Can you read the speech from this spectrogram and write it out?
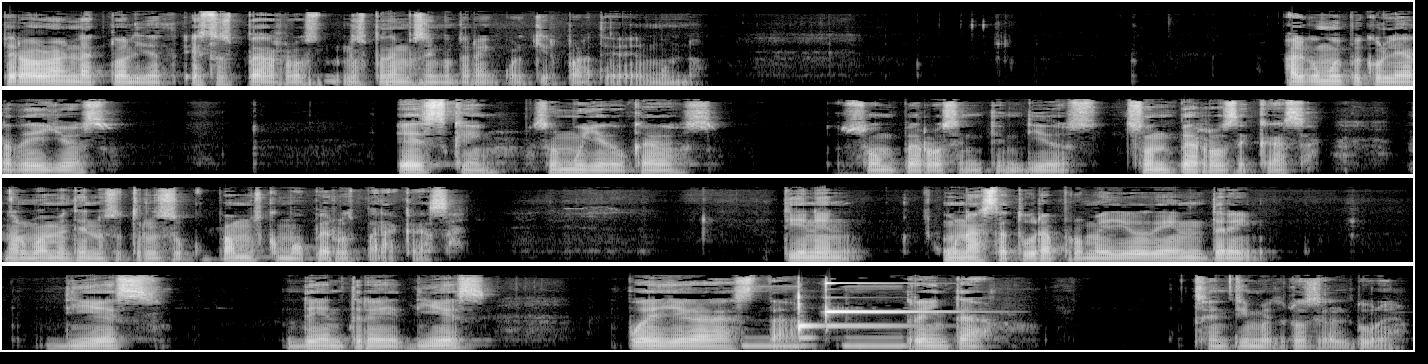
Pero ahora en la actualidad estos perros los podemos encontrar en cualquier parte del mundo. Algo muy peculiar de ellos es que son muy educados son perros entendidos, son perros de casa. Normalmente nosotros los ocupamos como perros para casa. Tienen una estatura promedio de entre 10, de entre 10 puede llegar hasta 30 centímetros de altura.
